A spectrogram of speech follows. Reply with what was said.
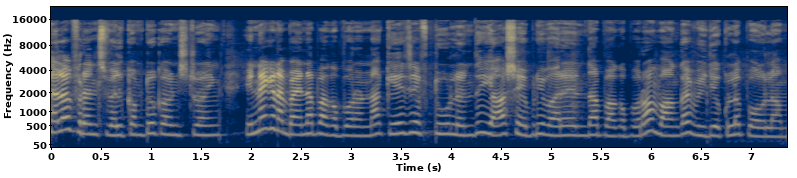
Hello friends welcome to gowns drawing இன்றைக்கி நம்ம என்ன பார்க்க போகிறோம்னா கேஜிஎஃப் டூலேருந்து யாஷை எப்படி வரையிருந்தால் பார்க்க போகிறோம் வாங்க வீடியோக்குள்ளே போகலாம்.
